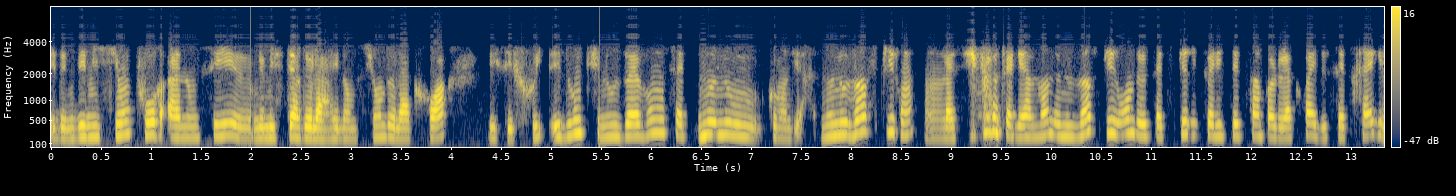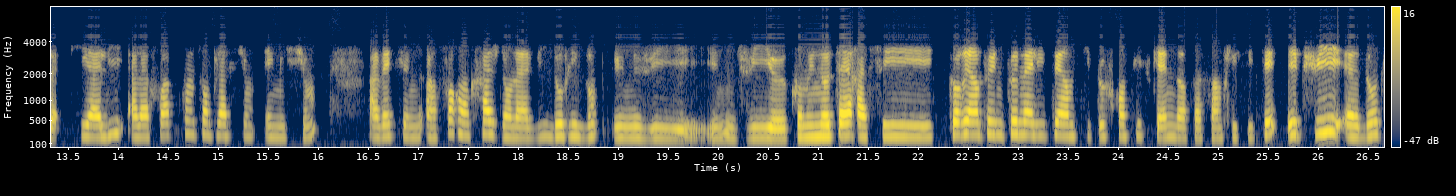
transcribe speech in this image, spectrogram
et donc des missions pour annoncer euh, le mystère de la rédemption, de la croix, et ses fruits. Et donc, nous avons cette, nous, nous, comment dire, nous nous inspirons, on la suit également, nous nous inspirons de cette spiritualité de Saint Paul de la Croix et de cette règle qui allie à la fois contemplation et mission avec un fort ancrage dans la vie d'horizon, une vie, une vie euh, communautaire assez, qui aurait un peu une tonalité un petit peu franciscaine dans sa simplicité, et puis euh, donc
